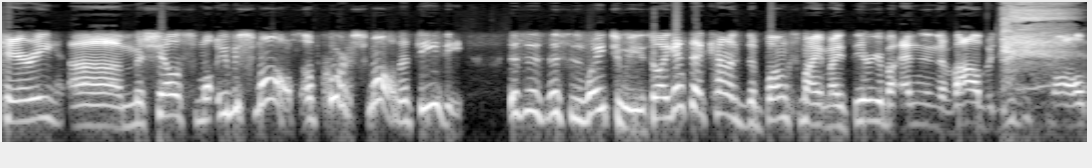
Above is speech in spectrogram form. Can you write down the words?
Carrie, uh, Michelle Small. You'd be Smalls, of course. Small. That's easy. This is this is way too easy. So I guess that kind of debunks my, my theory about ending in a vowel. But you'd be Smalls,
